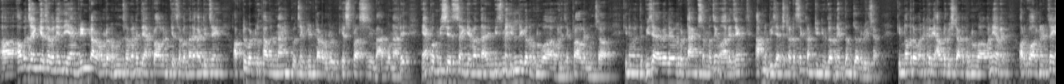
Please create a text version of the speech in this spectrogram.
अब चाहिँ के छ भने यहाँ ग्रिन कार्ड होल्डर हुनुहुन्छ भने त्यहाँ प्रब्लम के छ भन्दाखेरि अहिले चाहिँ अक्टोबर टु थाउजन्ड नाइनको चाहिँ ग्रिन कार्ड होल्डरको केस प्रोसेसिङ भएको हुनाले यहाँको मिसेज चाहिँ के भन्दाखेरि बिचमा इलिगल हुनुभयो भने चाहिँ प्रब्लम हुन्छ। किनभने त्यो भिजा एभाइलेबलको टाइमसम्म चाहिँ उहाँले चाहिँ आफ्नो भिजा स्टाटस चाहिँ कन्टिन्यू गर्नु एकदम जरुरी छ। कि नत्र भने फेरि आउट अफ स्टार्ट हुनुभयो भने अब अर्को अल्टरनेट चाहिँ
